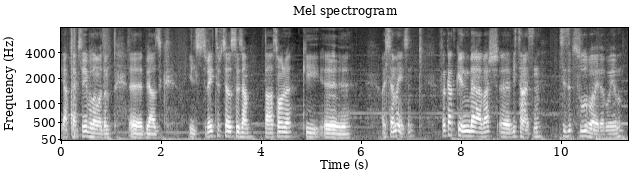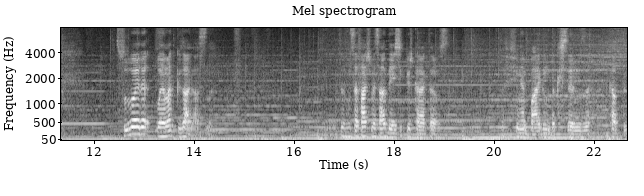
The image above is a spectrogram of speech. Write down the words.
yapacak şey bulamadım. E, birazcık Illustrator çalışacağım. Daha sonraki e, aşama için. Fakat gelin beraber e, bir tanesini çizip sulu boyayla boyayalım. Sulu boyayla boyamak güzel aslında. Bu sefer mesela değişik bir karakter olsun. Hafif yine baygın bakışlarımızı kattık.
